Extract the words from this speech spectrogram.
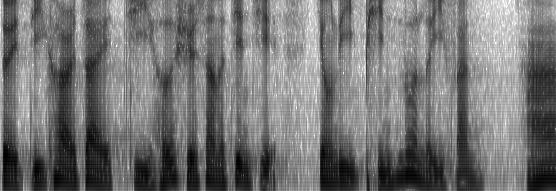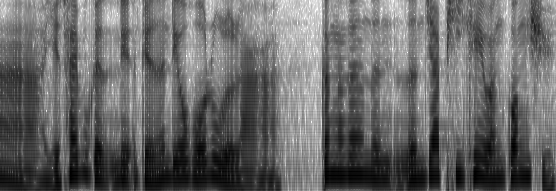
对笛卡尔在几何学上的见解用力评论了一番。啊，也太不给留给人留活路了啦！刚刚跟人人家 PK 完光学，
